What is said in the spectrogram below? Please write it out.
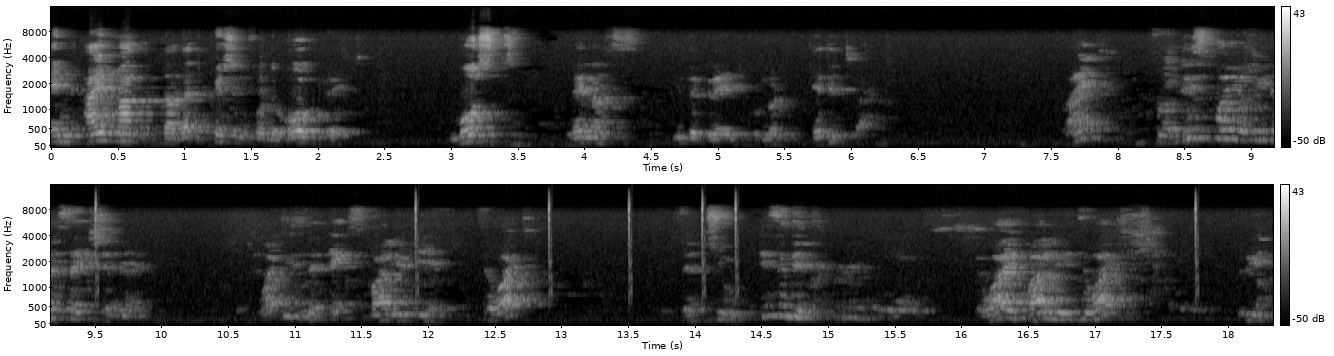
And I marked that, that question for the whole grade. Most learners in the grade could not get it right. Right? So this point of intersection here, what is the x value here? It's a what? It's a 2, isn't it? The y value is a what? 3.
